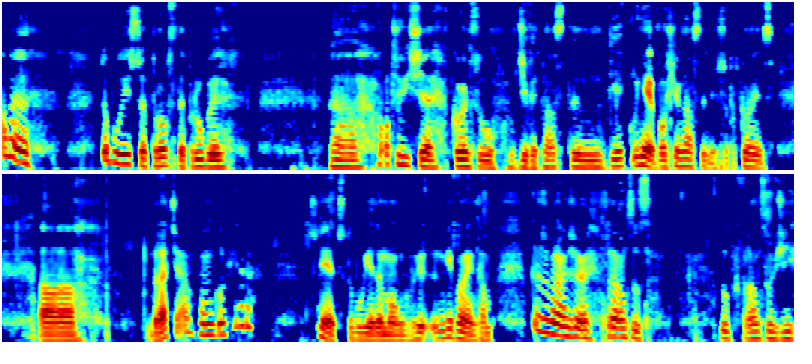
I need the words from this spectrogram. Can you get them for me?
Ale to były jeszcze proste próby. E, oczywiście w końcu w XIX wieku, nie, w XVIII jeszcze pod koniec e, bracia Montgolfier? Czy nie, czy to był jeden Montgolfier? Nie pamiętam. W każdym razie Francuz lub Francuzi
